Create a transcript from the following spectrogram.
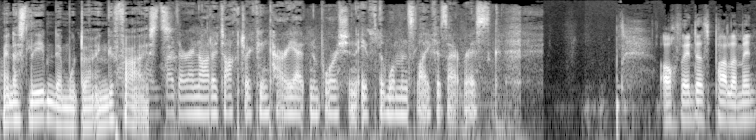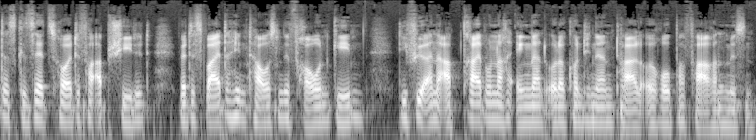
wenn das Leben der Mutter in Gefahr ist. Auch wenn das Parlament das Gesetz heute verabschiedet, wird es weiterhin tausende Frauen geben, die für eine Abtreibung nach England oder Kontinentaleuropa fahren müssen.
